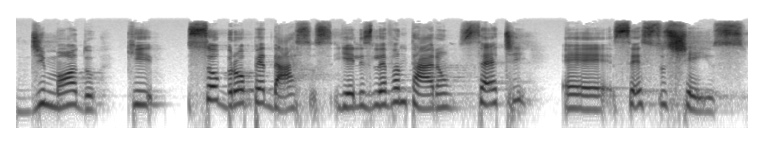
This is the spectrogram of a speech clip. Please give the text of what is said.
de modo que sobrou pedaços, e eles levantaram sete é, cestos cheios.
